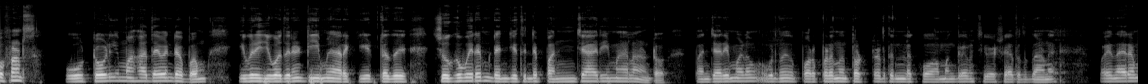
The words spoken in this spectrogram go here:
അപ്പോൾ ഫ്രണ്ട്സ് ഊട്ടോളി മഹാദേവന്റെ ഒപ്പം ഇവർ യുവജന ടീം ഇറക്കിയിട്ടത് ശുഖപുരം രഞ്ജിത്തിന്റെ പഞ്ചാരിമേളാണ് കേട്ടോ. പഞ്ചാരിമേളം ഇവിടുന്ന് പുറപ്പെടുന്ന തൊട്ടടുത്തുള്ള കോമംഗലം ശിവക്ഷേത്രത്തിൽ നിന്നാണ് വൈകുന്നേരം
